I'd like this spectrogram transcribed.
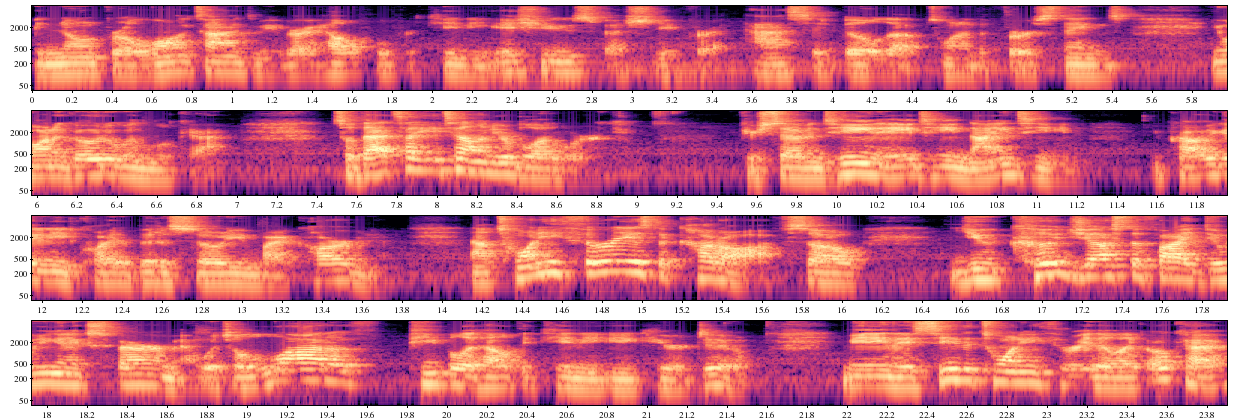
been known for a long time to be very helpful for kidney issues, especially for acid buildup. It's one of the first things you want to go to and look at. So that's how you tell in your blood work. If you're 17, 18, 19, you're probably going to need quite a bit of sodium bicarbonate. Now 23 is the cutoff, so you could justify doing an experiment, which a lot of people at Healthy Kidney Inc. here do. Meaning they see the 23, they're like, okay,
